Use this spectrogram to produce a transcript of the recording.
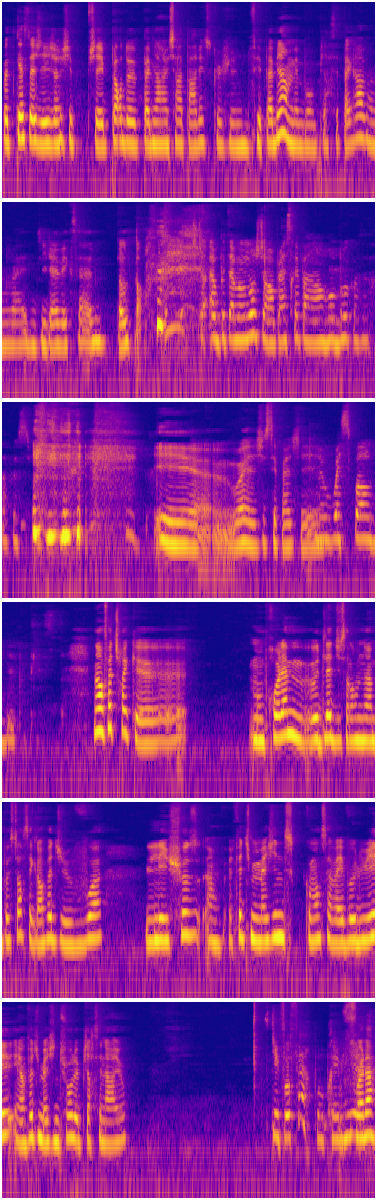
podcast, j'avais peur de pas bien réussir à parler parce que je ne fais pas bien, mais bon, pire, c'est pas grave, on va dealer avec ça dans le temps. Au bout d'un moment, je te remplacerai par un robot quand ça sera possible. Et euh, ouais, je sais pas, j'ai. Le Westworld des podcasts. Non, en fait, je crois que mon problème, au-delà du syndrome de l'imposteur, c'est qu'en fait, je vois les choses. En fait, je m'imagine comment ça va évoluer, et en fait, j'imagine toujours le pire scénario. Ce qu'il faut faire pour prévenir. Voilà.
